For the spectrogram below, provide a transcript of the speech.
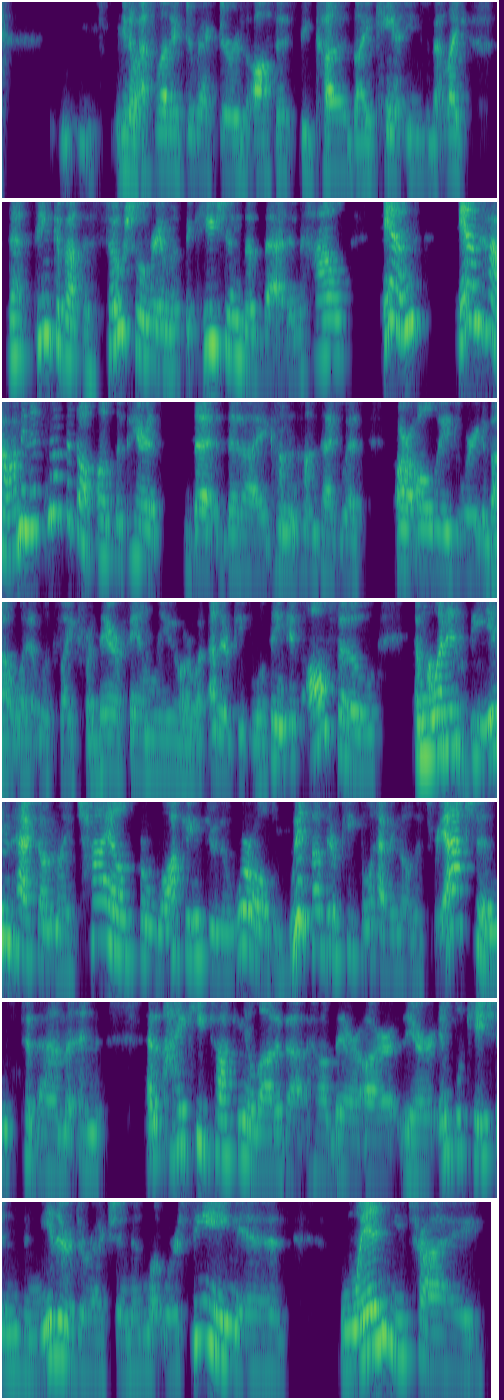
you know athletic director's office because i can't use that. Like that think about the social ramifications of that and how and and how i mean it's not that all the parents that that i come in contact with are always worried about what it looks like for their family or what other people will think. It's also and what is the impact on my child for walking through the world with other people having all these reactions to them? And and i keep talking a lot about how there are there are implications in either direction. And what we're seeing is when you try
